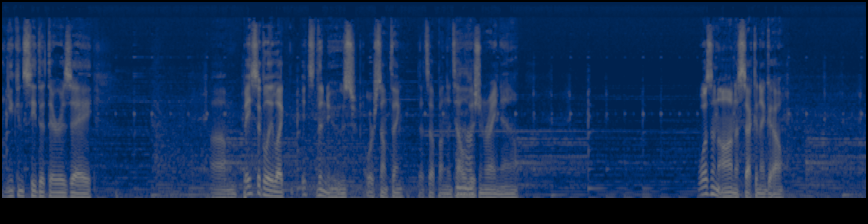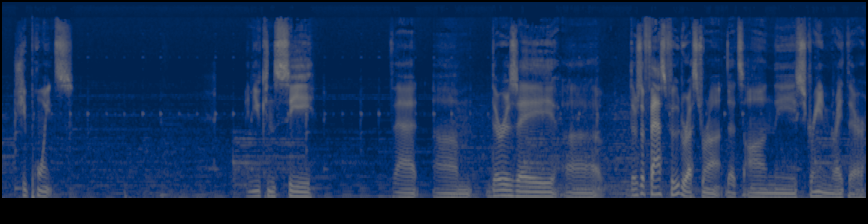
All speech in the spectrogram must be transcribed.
and you can see that there is a um, basically like it's the news or something that's up on the television right now. Wasn't on a second ago. She points, and you can see that um, there is a uh, there's a fast food restaurant that's on the screen right there.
